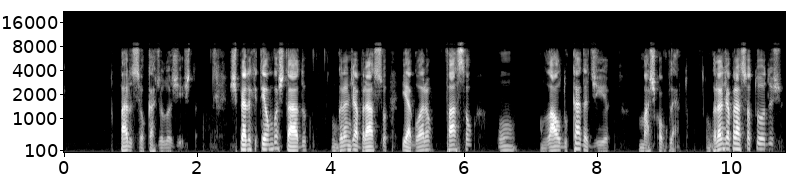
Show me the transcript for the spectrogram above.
para o seu cardiologista. Espero que tenham gostado. Um grande abraço e agora façam um laudo cada dia mais completo. Um grande abraço a todos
